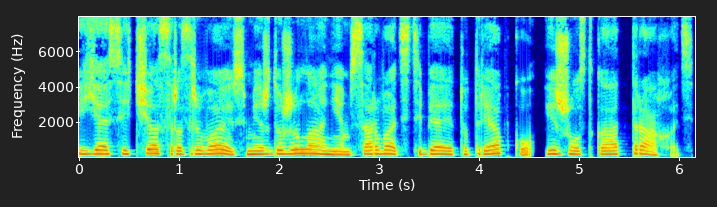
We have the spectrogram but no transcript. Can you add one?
«Я сейчас разрываюсь между желанием сорвать с тебя эту тряпку и жестко оттрахать.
